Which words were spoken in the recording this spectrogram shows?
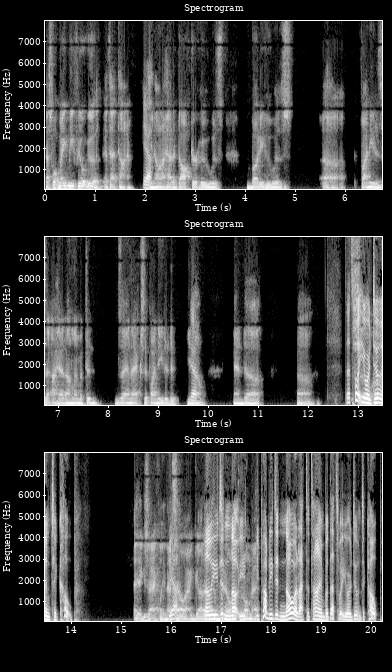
that's what made me feel good at that time. Yeah. You know, and I had a doctor who was buddy who was uh if I needed I had unlimited Xanax if I needed it, you Yeah. know. And uh uh That's what you So, were uh, doing to cope. exactly. And that's Yeah. how I got No, you didn't know. You, you probably didn't know it at the time, but that's what you were doing to cope.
